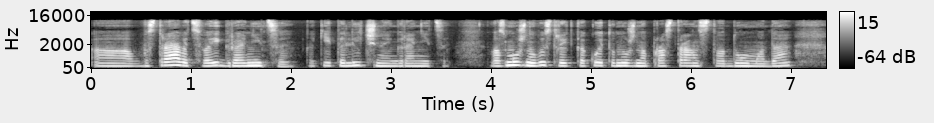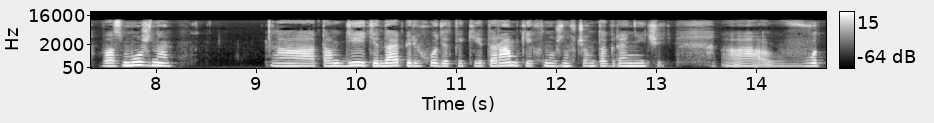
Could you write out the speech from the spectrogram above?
а, выстраивать свои границы, какие-то личные границы. Возможно, выстроить какое-то нужно пространство дома, да, возможно, там дети, да, переходят какие-то рамки, их нужно в чем-то ограничить. А, вот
